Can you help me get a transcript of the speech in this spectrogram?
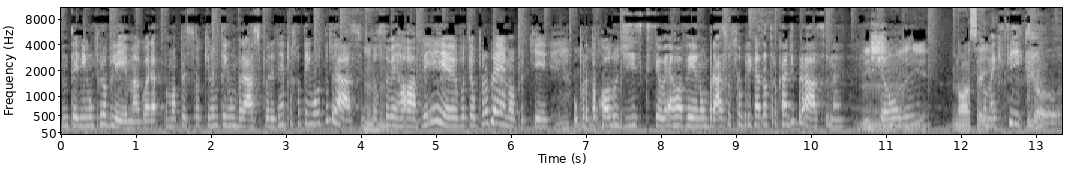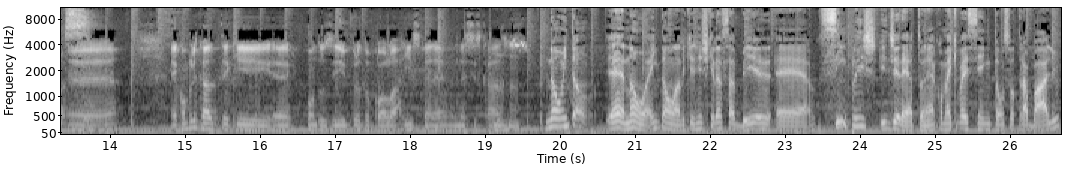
não tem nenhum problema. Agora, para uma pessoa que não tem um braço, por exemplo, eu só tem outro braço. Então, se eu errar a veia, eu vou ter um problema, porque o protocolo diz que se eu erro a veia num braço, eu sou obrigada a trocar de braço, né? Vixe, então, Maria. Nossa, como é que fica? Nossa. É. É complicado ter que é, conduzir protocolo à risca, né? Nesses casos. Uhum. Não, então. É, não, então, Lara, que a gente queria saber é simples e direto, né? Como é que vai ser então o seu trabalho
